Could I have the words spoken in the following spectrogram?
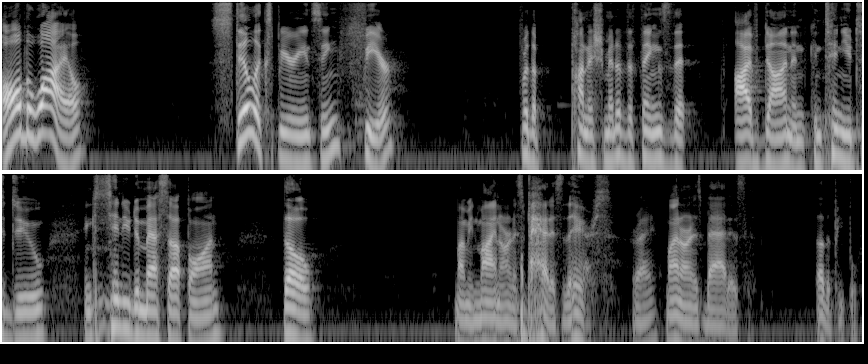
All the while, still experiencing fear for the punishment of the things that I've done and continue to do and continue to mess up on, though, I mean, mine aren't as bad as theirs, right? Mine aren't as bad as other people's.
